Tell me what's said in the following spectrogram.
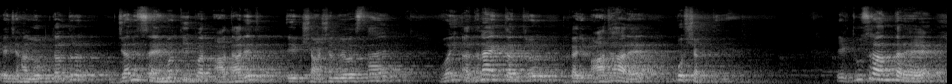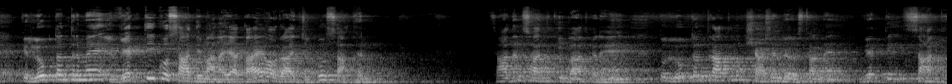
कि जहाँ लोकतंत्र जन सहमति पर आधारित एक शासन व्यवस्था है, वहीं अधिनायक तंत्र का जो आधार है, वो शक्ति है। एक दूसरा अंतर है कि लोकतंत्र में व्यक्ति को साध्य माना जाता है और राज्य को साधन। साधन साध्य की बात करें तो लोकतंत्रात्मक शासन व्यवस्था में व्यक्ति साध्य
